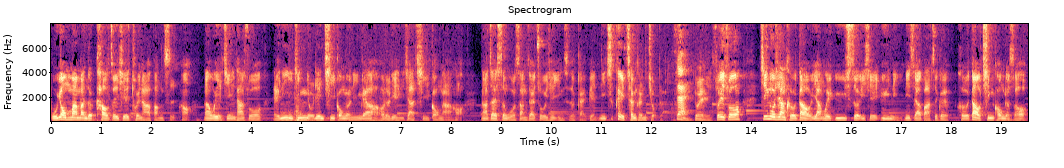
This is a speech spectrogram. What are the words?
不用慢慢的靠这些推拿方式。哈、哦。那我也建议他说，哎、你已经有练气功了，你应该要好好的练一下气功啊，哈、那在生活上再做一些饮食的改变，你是可以撑很久的。对。对，所以说经络就像河道一样，会淤塞一些淤泥，你只要把这个河道清空的时候，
